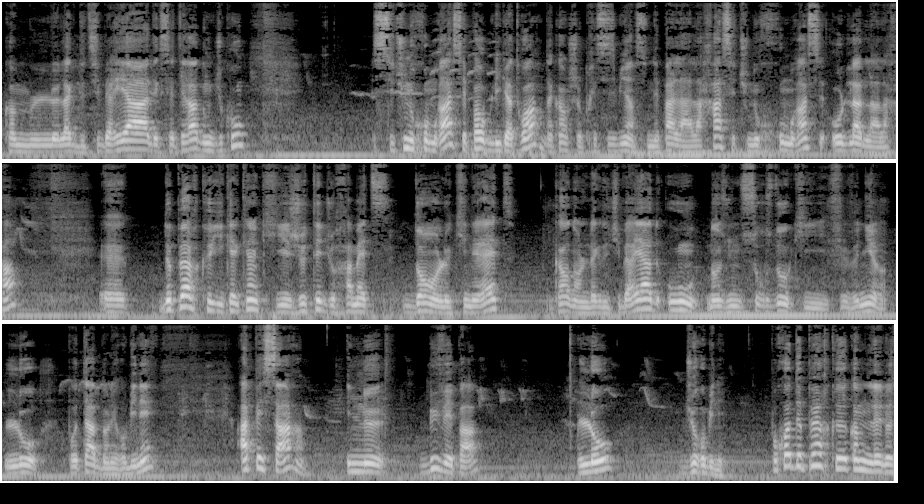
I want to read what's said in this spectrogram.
comme le lac de Tibériade, etc. Donc du coup, c'est une khumra, c'est pas obligatoire, d'accord? Je précise bien, ce n'est pas la halacha, c'est une khumra, c'est au-delà de la halacha. de peur qu'il y ait quelqu'un qui ait jeté du hametz dans le kineret, dans le lac de Tibériade ou dans une source d'eau qui fait venir l'eau potable dans les robinets, à Pessar, il ne buvait pas l'eau du robinet. Pourquoi De peur que, comme le, le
